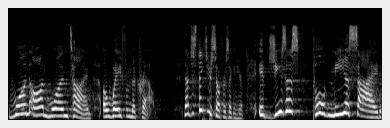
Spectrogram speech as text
one on one time away from the crowd. Now, just think to yourself for a second here. If Jesus pulled me aside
